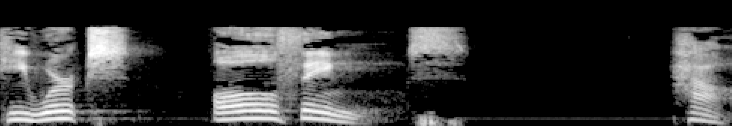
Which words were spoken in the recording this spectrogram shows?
He works all things. How?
